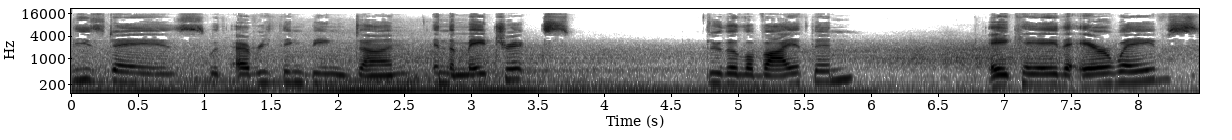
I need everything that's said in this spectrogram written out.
these days, with everything being done in the Matrix, through the Leviathan, aka the airwaves,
